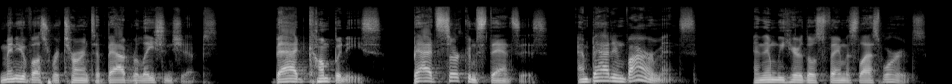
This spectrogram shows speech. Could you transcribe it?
Many of us return to bad relationships, bad companies, bad circumstances, and bad environments. And then we hear those famous last words.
